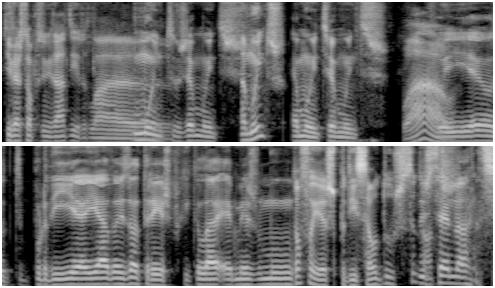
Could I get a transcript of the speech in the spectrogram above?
Tiveste a oportunidade de ir lá? Muitos, a muitos. A muitos? A muitos, a muitos. Uau! Foi, eu, por dia ia a dois ou três, porque aquilo é mesmo. Então foi a expedição dos cenotes. Dos cenotes,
